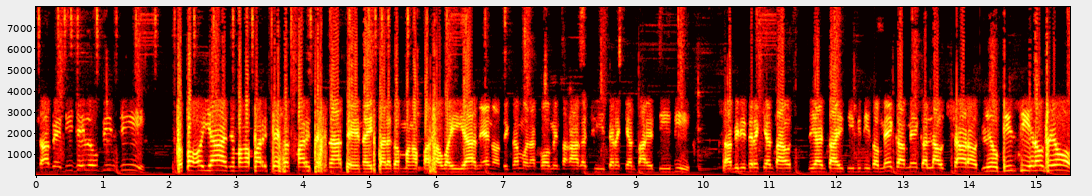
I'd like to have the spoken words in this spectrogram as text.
Sabi, DJ Lou Vinci, Totoo yan, yung mga parites at marites natin ay talagang mga pasaway yan. Eh, no? Tignan mo, nag-comment na kagad si Direk Yan Tayo TV. Sabi ni Direk Yan Tayo, Yan Tayo TV dito, mega, mega loud shoutout. Lil Vinci, hello sa'yo.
